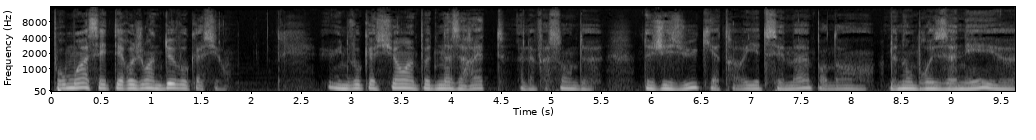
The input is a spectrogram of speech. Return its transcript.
Pour moi, ça a été rejoindre deux vocations une vocation un peu de Nazareth, à la façon de, de Jésus qui a travaillé de ses mains pendant de nombreuses années euh,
